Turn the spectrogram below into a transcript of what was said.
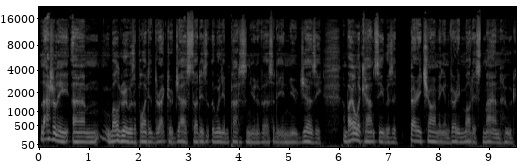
Latterly, um, Mulgrew was appointed Director of Jazz Studies at the William Paterson University in New Jersey, and by all accounts, he was a very charming and very modest man who'd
